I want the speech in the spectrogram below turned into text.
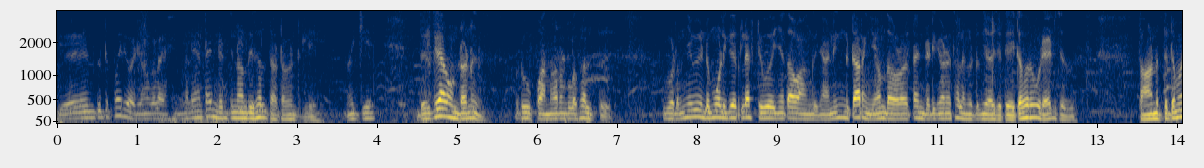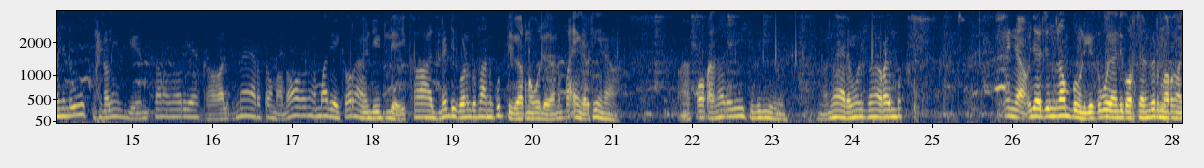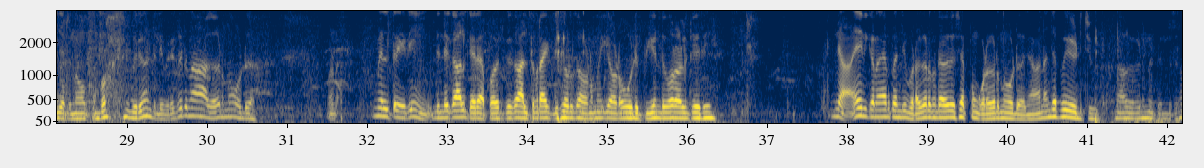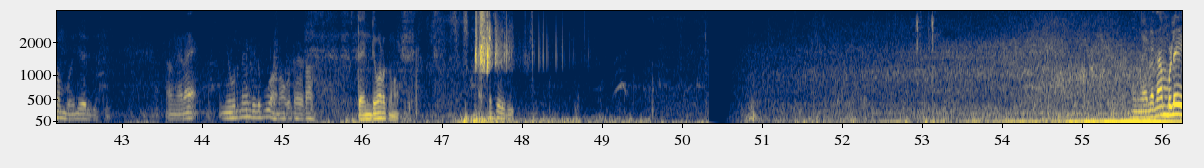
എന്തിട്ട് പരിപാടി മക്കളെ. ഇന്നലെ ഞാൻ ടെന്റ് അടിച്ചിട്ടുണ്ടാകുന്ന ഈ സ്ഥലത്താട്ടോ കണ്ടില്ലേ നോക്കിയേ ഇതൊരു ഗ്രൗണ്ടാണ് റൂപ്പ എന്ന് പറഞ്ഞിട്ടുള്ള സ്ഥലത്ത്. ഇവിടെ നിന്ന് വീണ്ടും മുകളിൽ കയറി ലെഫ്റ്റ് പോയി കഴിഞ്ഞാൽ തവാങ്ക് ഞാൻ ഇങ്ങോട്ട് ഇറങ്ങി എന്താ അവിടെ ടെന്റ് അടിക്കാൻ സ്ഥലം കിട്ടും വിചാരിച്ചിട്ട് ഏറ്റവും കൂടെ അടിച്ചത്. തണുത്തിട്ട് മനുഷ്യന്റെ ഊപ്പടളി എന്താണെന്ന് പറയാ കാലത്ത് നേരത്തെ വന്നു. അതോ മതിയാക്കി വേണ്ടിയിട്ടില്ലേ? ഈ കാലിന്റെ അടിക്കൊണ്ട് എന്താ സാധനം കുത്തി കയറണ പോലെ കാരണം ഭയങ്കര സീനാണ് ആ. കുറേ നേരം വീട്ടിൽ തിരിയുന്നു നേരം വിളിക്കുന്ന പറയുമ്പോൾ ഞാൻ വിചാരിച്ചു ഒമ്പത് മണിക്കൊക്കെ പോയാൽ മതി. കുറച്ച് നേരം കിടന്ന് ഉറങ്ങാൻ വിചാരിച്ചു നോക്കുമ്പോൾ ഇവർ കണ്ടില്ല? ഇവർ കിടന്ന് ആകെ കിടന്ന് ഓടുക മിലിറ്ററി ഇതിന്റെയൊക്കെ ആൾക്കാർ അപ്പോൾ അവർക്ക് കാലത്ത് പ്രാക്ടീസ് കൊടുക്കുക അവിടെ നോക്കി അവിടെ ഓടിപ്പിക്കുന്നുണ്ട് കുറേ ആൾക്കാർ ഞാൻ എനിക്ക് നേരത്തെ അഞ്ച് ഇവിടെ കിടന്നിട്ട് അവർ സ്റ്റെപ്പും കൂടെ കിടന്ന് ഓടുക ഞാൻ അഞ്ച പേടിച്ചു. ആകെ കിടന്നിട്ട് എന്തൊരു സംഭവം വിചാരിച്ചിട്ട്. അങ്ങനെ ഇവിടുന്ന് എന്റെ അടുത്ത് പോവാൻ നോക്കട്ടെ ഏട്ടാ ടെന്റ് മടക്കണം. ശരി. അങ്ങനെ നമ്മൾ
